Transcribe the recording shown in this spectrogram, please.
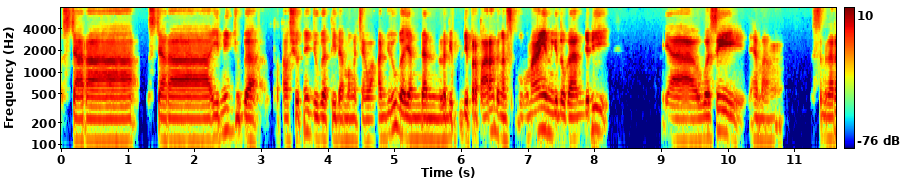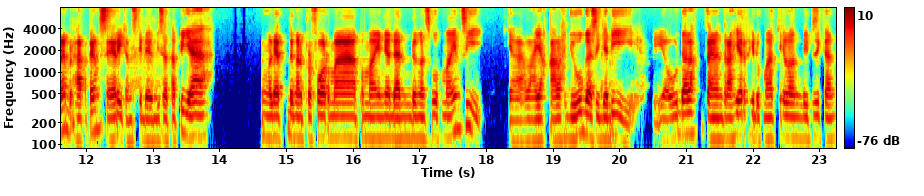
secara secara ini juga total shootnya juga tidak mengecewakan juga yang dan lebih diperparah dengan 10 pemain gitu kan. Jadi ya gue sih emang sebenarnya berharapnya kan seri kan tidak bisa. Tapi ya ngelihat dengan performa pemainnya dan dengan 10 pemain sih ya layak kalah juga sih. Jadi ya udahlah pertandingan terakhir hidup mati lawan Leipzig kan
